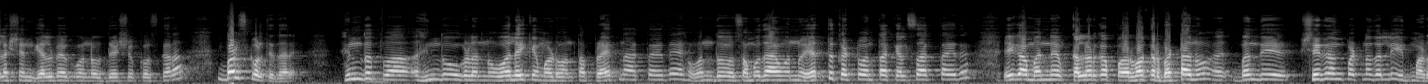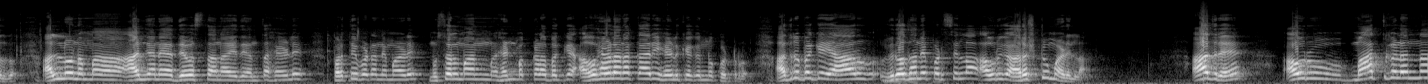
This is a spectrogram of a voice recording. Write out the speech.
ಎಲೆಕ್ಷನ್ ಗೆಲ್ಲಬೇಕು ಅನ್ನೋ ಉದ್ದೇಶಕ್ಕೋಸ್ಕರ ಬಳಸ್ಕೊಳ್ತಿದ್ದಾರೆ. ಹಿಂದುತ್ವ, ಹಿಂದೂಗಳನ್ನು ಓಲೈಕೆ ಮಾಡುವಂಥ ಪ್ರಯತ್ನ ಆಗ್ತಾ ಇದೆ. ಒಂದು ಸಮುದಾಯವನ್ನು ಎತ್ತು ಕಟ್ಟುವಂಥ ಕೆಲಸ ಆಗ್ತಾ ಇದೆ. ಈಗ ಮೊನ್ನೆ ಕಲ್ಲಡ್ಕ ಪ್ರಭಾಕರ್ ಭಟ್ಟನು ಬಂದು ಶ್ರೀರಂಗಪಟ್ಟಣದಲ್ಲಿ ಇದು ಮಾಡಿದ್ರು. ಅಲ್ಲೂ ನಮ್ಮ ಆಂಜನೇಯ ದೇವಸ್ಥಾನ ಇದೆ ಅಂತ ಹೇಳಿ ಪ್ರತಿಭಟನೆ ಮಾಡಿ ಮುಸಲ್ಮಾನ್ ಹೆಣ್ಮಕ್ಕಳ ಬಗ್ಗೆ ಅವಹೇಳನಕಾರಿ ಹೇಳಿಕೆಗಳನ್ನು ಕೊಟ್ಟರು ಅದ್ರ ಬಗ್ಗೆ ಯಾರು ವಿರೋಧನೆ ಪಡಿಸಿಲ್ಲ, ಅವರಿಗೆ ಅರೆಸ್ಟೂ ಮಾಡಿಲ್ಲ. ಆದರೆ ಅವರು ಮಾತುಗಳನ್ನು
